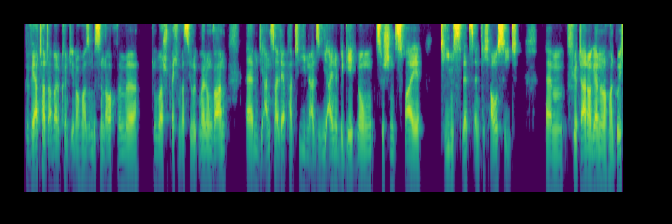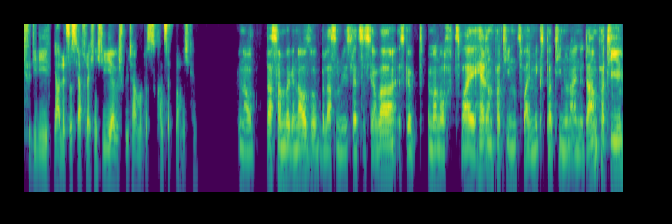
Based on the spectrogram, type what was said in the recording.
bewährt hat, aber da könnt ihr noch mal so ein bisschen auch, wenn wir drüber sprechen, was die Rückmeldungen waren, ähm, die Anzahl der Partien, also wie eine Begegnung zwischen zwei Teams letztendlich aussieht. Ähm, führt da noch gerne noch mal durch für die, die ja letztes Jahr vielleicht nicht die Liga gespielt haben und das Konzept noch nicht kennen. Genau, das haben wir genauso belassen, wie es letztes Jahr war. Es gibt immer noch zwei Herrenpartien, zwei Mixpartien und eine Damenpartie.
